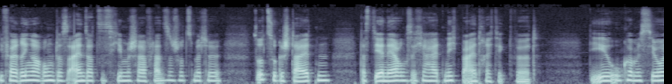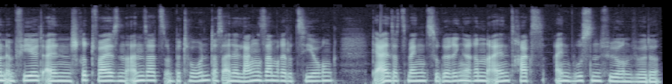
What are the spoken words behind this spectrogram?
die Verringerung des Einsatzes chemischer Pflanzenschutzmittel so zu gestalten, dass die Ernährungssicherheit nicht beeinträchtigt wird. Die EU-Kommission empfiehlt einen schrittweisen Ansatz und betont, dass eine langsame Reduzierung der Einsatzmengen zu geringeren Eintragseinbußen führen würde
